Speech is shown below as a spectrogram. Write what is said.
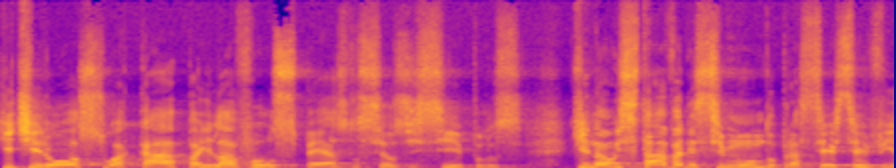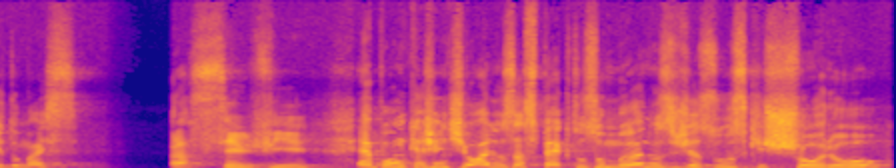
que tirou a sua capa e lavou os pés dos seus discípulos, que não estava nesse mundo para ser servido, mas para servir. É bom que a gente olhe os aspectos humanos de Jesus que chorou,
